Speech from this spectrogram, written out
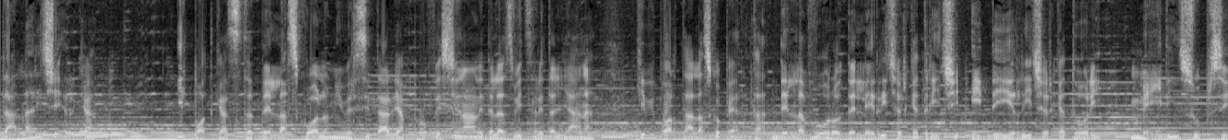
dalla ricerca, il podcast della Scuola Universitaria Professionale della Svizzera Italiana che vi porta alla scoperta del lavoro delle ricercatrici e dei ricercatori made in SUPSI.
